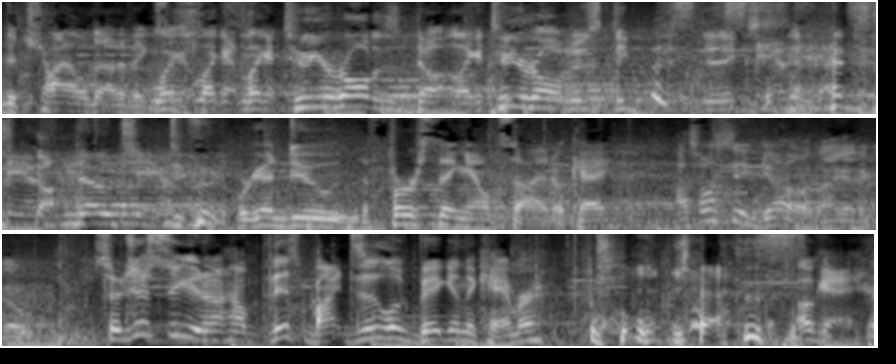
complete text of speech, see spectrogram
the child out of existence. like, a, like a two-year-old is done. Like a two-year-old is. Stands, stands no chance. Dude. We're gonna do the first thing outside, okay? I just want to see it go, and I gotta go. So just so you know how this might does it look big in the camera? yes. Okay. I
